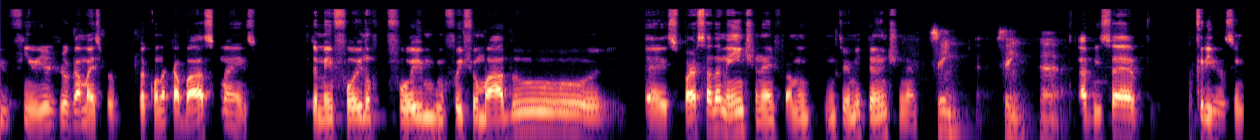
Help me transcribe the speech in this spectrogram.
enfim, eu ia jogar mais pra, pra quando acabasse, mas também foi, foi, foi filmado é, esparçadamente, né, de forma intermitente, né, Sim, sim. é. sabe, isso é incrível, assim,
